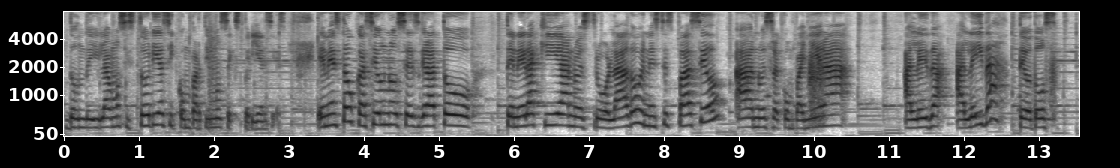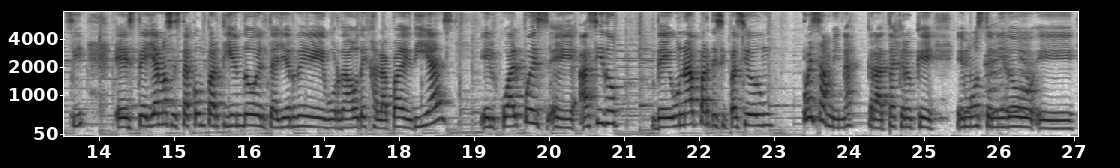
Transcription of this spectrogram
donde hilamos historias y compartimos experiencias. En esta ocasión nos es grato tener aquí a nuestro lado en este espacio a nuestra compañera Aleida, Aleida. ¿Sí? Este, ella nos está compartiendo el taller de bordado de Jalapa de Díaz, el cual pues eh, ha sido de una participación pues amena, grata. Creo que hemos tenido eh,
